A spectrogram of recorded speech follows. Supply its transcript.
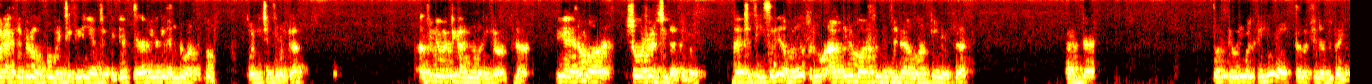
ഒരറ്റത്തിന് ഒപ്പം വെച്ചിട്ട് ഈ അച്ചപ്പിക്ക് ചേർന്നില്ലെങ്കിൽ രണ്ടു ഭാഗത്തും ഒന്നിച്ചിട്ട് കൊടുക്കുക. പിന്നെ വെട്ടി കാണുന്ന ഇതാ. ഇങ്ങനെയാണ് ഷോർട്ട് അടിച്ചുണ്ടാക്കുന്നത് ബാച്ച് ഫീസിൽ നമ്മൾ ഒരു അളവിന് മാർക്ക് ചെയ്തിട്ടുണ്ട്. ആ മാർക്കിൽ വെക്കുക. അടുത്ത തൊട്ടൊരു വെട്ടിന് അടുത്ത വെട്ടിനത് വേണം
